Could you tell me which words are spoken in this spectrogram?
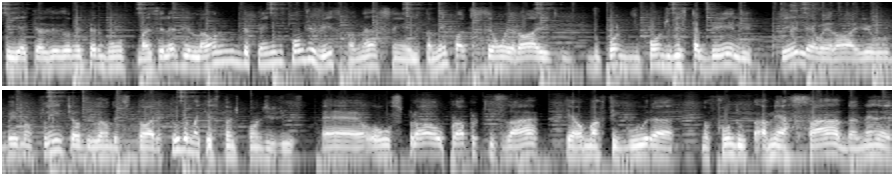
que, que às vezes eu me pergunto, mas ele é vilão depende do ponto de vista, né? Assim, ele também pode ser um herói do ponto, do ponto de vista dele. Ele é o herói, o Bayman Flint é o vilão da história. Tudo é uma questão de ponto de vista. É, ou os pró, o próprio Kizar, que é uma figura, no fundo, ameaçada, né?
